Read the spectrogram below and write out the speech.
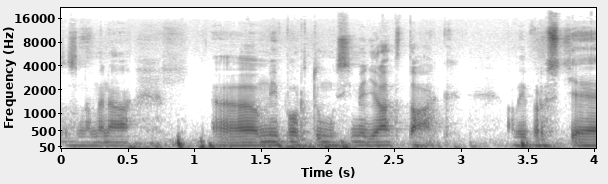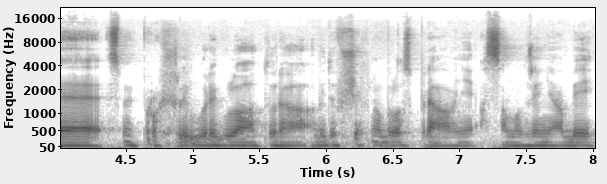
To znamená, eh, my portu musíme dělat tak, aby prostě jsme prošli u regulátora, aby to všechno bylo správně a samozřejmě, aby,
